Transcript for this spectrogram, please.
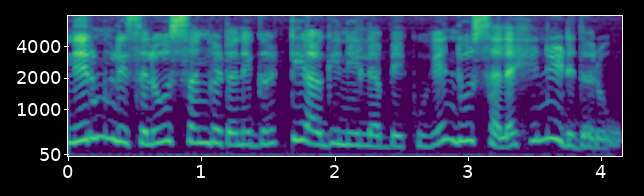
ನಿರ್ಮೂಲಿಸಲು ಸಂಘಟನೆ ಗಟ್ಟಿಯಾಗಿ ನಿಲ್ಲಬೇಕು ಎಂದು ಸಲಹೆ ನೀಡಿದರು.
